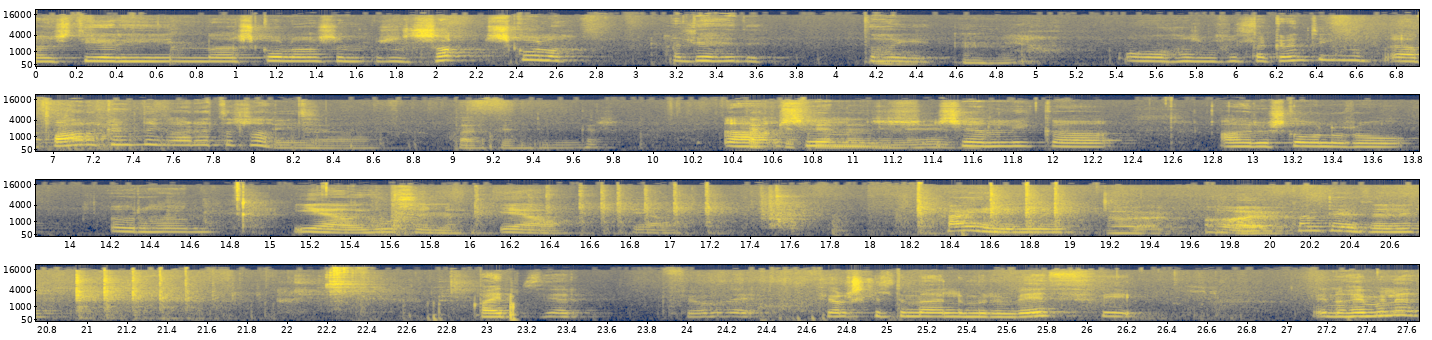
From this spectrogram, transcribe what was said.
Veist ég er í skóla sem svona samskóla held ég að heiti. Það er það ekki. Og það sem er fullt af grindingum, eða bara grindingar er þetta satt. já, Ja, Bekkjarfélagarnir síðan, síðan líka aðri skólar á öðru hæðunum. já, í húsinu, já, já Hæ, Henning minn, Hæ, hvað tegir þeirri? Bætist þér fjórði fjölskyldumæðlumurinn við í, inn á heimilið?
